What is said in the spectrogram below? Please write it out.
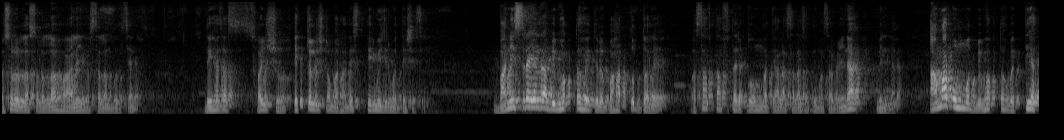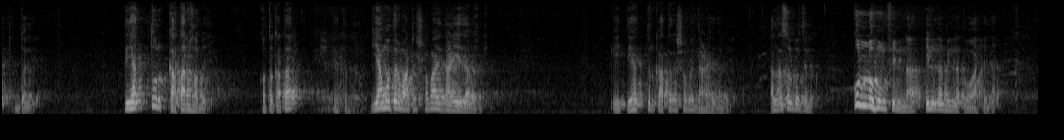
রসুল্লাহ সাল আলী আসাল্লাম বলছেন, দুই হাজার ছয়শো একচল্লিশ নম্বর হাদিস তিরমিজির মধ্যে এসেছে। বানি ইসরায়েলরা বিভক্ত হয়েছিল বাহাত্তর দলে আমার উম্মত বিভক্ত হবে তিয়াত্তর দলে। তিয়াত্তর কাতার হবে। কত কাতার? কিয়ামতের মাঠে সবাই দাঁড়িয়ে যাবেন এই তিয়াত্তর কাতারে সবাই দাঁড়িয়ে যাবে। আল্লাহ রসুল বলছেন কুল্লুহুম ফিন্নার ইল্লা মিল্লাত ওয়াহিদা।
